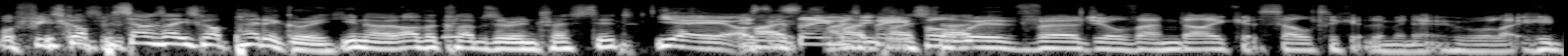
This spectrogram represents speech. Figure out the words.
Well, He's got. Sounds like he's got pedigree. You know, other clubs are interested. Yeah, yeah. It's I- the same as think- people tag. with Virgil van Dijk at Celtic at the minute who are like he'd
